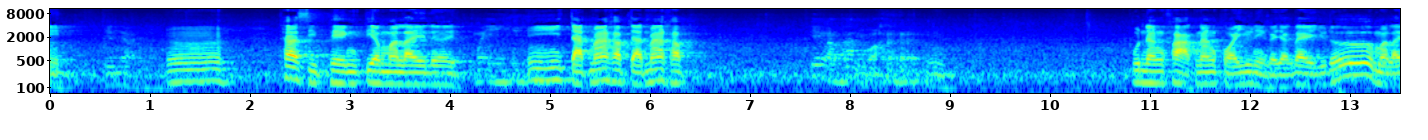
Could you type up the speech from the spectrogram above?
นี่ กินอย่างเออถ้าสิบเพลงเตรียมมาลัยเลย ไม่ นี่จัดมาครับ จัดมาครับเพียงลำพันวะอืมผู้นางฝากนางพลอยอยู่นี่ก็อยากได้อยู่เด้อมาไล่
